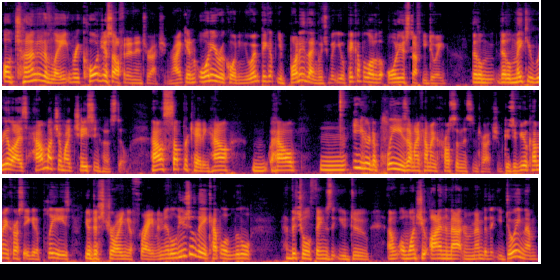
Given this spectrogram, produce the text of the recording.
Alternatively, record yourself in an interaction, right? Get an audio recording. You won't pick up your body language, but you'll pick up a lot of the audio stuff you're doing that'll that'll make you realize how much am I chasing her still? How supplicating, how how mm, eager to please am I coming across in this interaction? Because if you're coming across eager to please, you're destroying your frame. And it'll usually be a couple of little habitual things that you do. And, and once you iron them out and remember that you're doing them,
